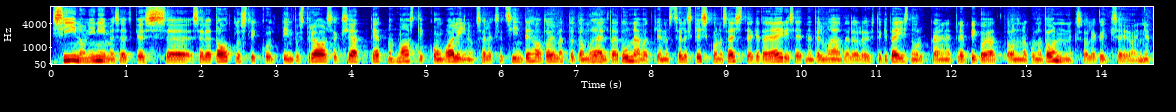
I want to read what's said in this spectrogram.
siin on inimesed, kes äh, selle taotluslikult industriaalseks jät-, jätnud maastiku on valinud selleks, et siin teha, toimetada, mõelda ja tunnevadki ennast selles keskkonnas hästi ja keda ei häiri see, et nendel majadel ei ole ühtegi täisnurka ja need trepikojad on nagu nad on, eks ole, kõik see on ju.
